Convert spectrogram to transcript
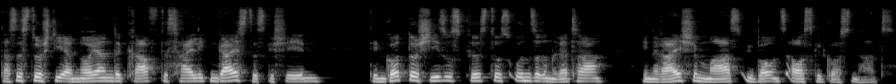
Das ist durch die erneuernde Kraft des Heiligen Geistes geschehen, den Gott durch Jesus Christus unseren Retter in reichem Maß über uns ausgegossen hat.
